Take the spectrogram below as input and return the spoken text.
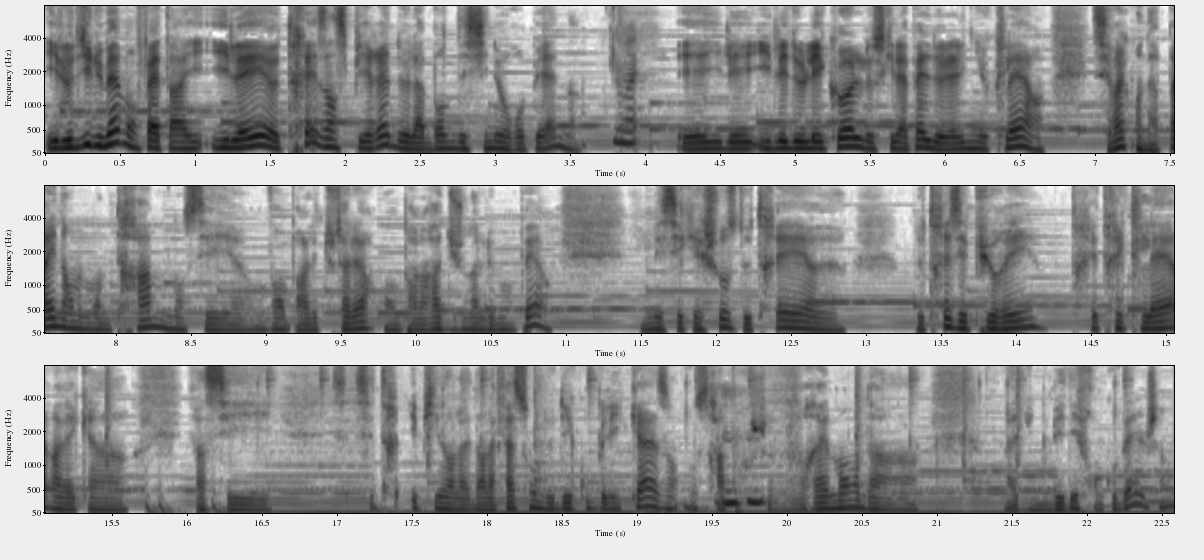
il le dit lui-même en fait, hein, il est euh, très inspiré de la bande dessinée européenne, ouais. et il est, il est de l'école de ce qu'il appelle de la ligne claire. C'est vrai qu'on n'a pas énormément de trames dans ces, on va en parler tout à l'heure quand on parlera du journal de mon père, mais c'est quelque chose de très, de très épuré, très très clair, avec un, enfin c'est et puis dans la, dans la façon de découper les cases, on se rapproche mhm. vraiment d'un, bah, d'une BD franco-belge. Hein.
